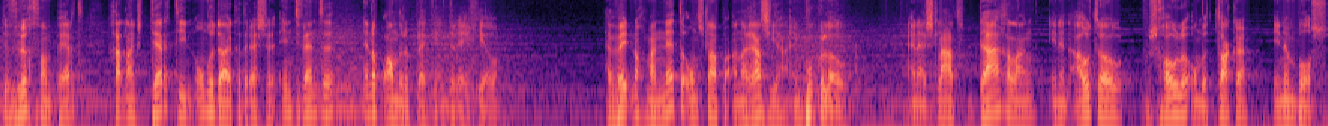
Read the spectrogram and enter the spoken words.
De vlucht van Bert gaat langs 13 onderduikadressen in Twente en op andere plekken in de regio. Hij weet nog maar net te ontsnappen aan een razzia in Boekelo. En hij slaapt dagenlang in een auto, verscholen onder takken in een bos.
